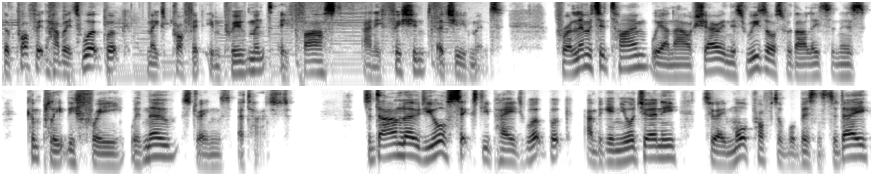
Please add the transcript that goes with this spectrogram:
The Profit Habits Workbook makes profit improvement a fast and efficient achievement. For a limited time, we are now sharing this resource with our listeners completely free with no strings attached. To download your 60 page workbook and begin your journey to a more profitable business today,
